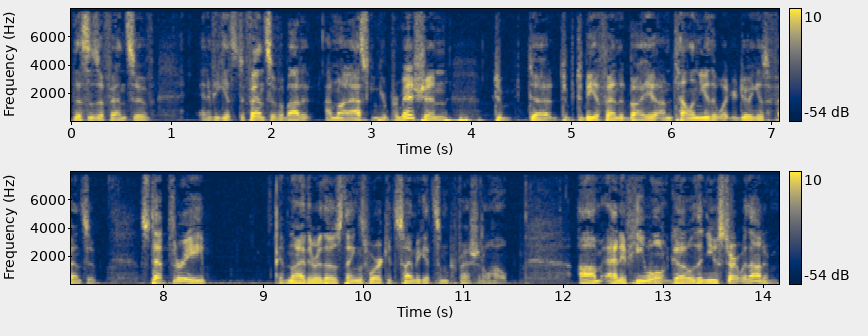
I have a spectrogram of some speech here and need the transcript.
this is offensive and if he gets defensive about it i'm not asking your permission to, to, to, be offended by you i'm telling you that what you're doing is offensive step three if neither of those things work it's time to get some professional help um, and if he won't go then you start without him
